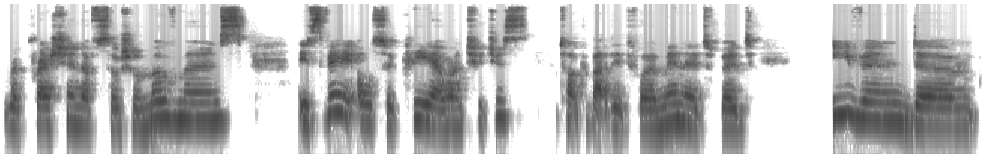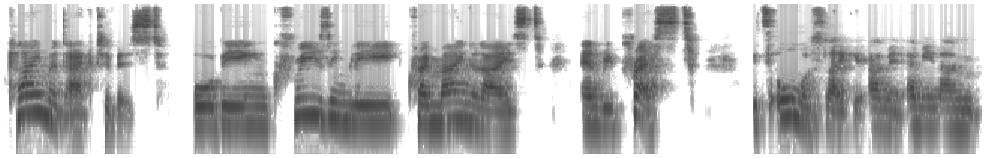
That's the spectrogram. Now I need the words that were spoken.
repression of social movements. It's very also clear. I want to just talk about it for a minute, but even the um, climate activists are being increasingly criminalized and repressed. It's almost like I mean I mean I'm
